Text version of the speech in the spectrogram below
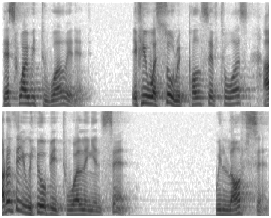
That's why we dwell in it. If it was so repulsive to us, I don't think we will be dwelling in sin. We love sin.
